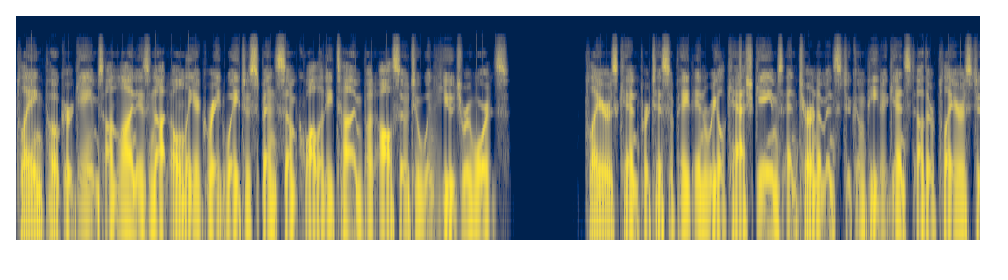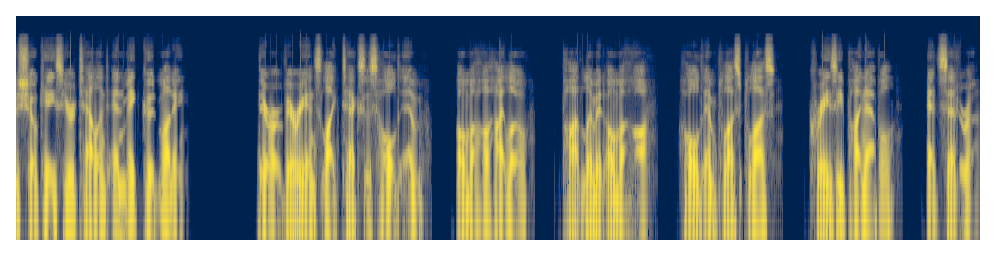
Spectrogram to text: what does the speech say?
Playing poker games online is not only a great way to spend some quality time but also to win huge rewards. Players can participate in real cash games and tournaments to compete against other players to showcase your talent and make good money. There are variants like Texas Hold'em, Omaha High-Low, Pot Limit Omaha, Hold'em Crazy Pineapple, etc.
